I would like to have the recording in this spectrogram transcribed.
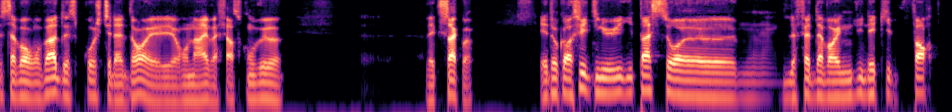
de savoir où on va, de se projeter là-dedans et on arrive à faire ce qu'on veut euh, avec ça, quoi. Et donc ensuite, il, passe sur euh, le fait d'avoir une, équipe forte.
